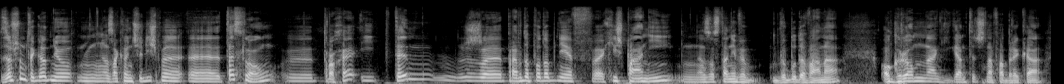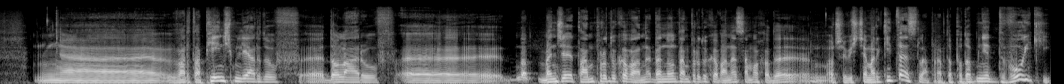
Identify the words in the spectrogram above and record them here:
W zeszłym tygodniu mm, zakończyliśmy e, Teslą trochę i tym, że prawdopodobnie w Hiszpanii mm, zostanie wy, wybudowana ogromna, gigantyczna fabryka mm, warta 5 miliardów dolarów. no, będzie tam produkowane, będą tam produkowane samochody oczywiście marki Tesla, prawdopodobnie dwójki.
